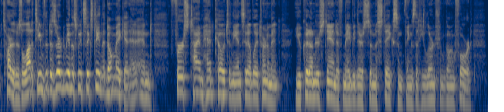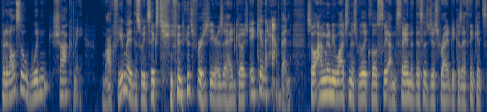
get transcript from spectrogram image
It's harder. There's a lot of teams that deserve to be in the Sweet 16 that don't make it. And first time head coach in the NCAA tournament, you could understand if maybe there's some mistakes, some things that he learned from going forward. But it also wouldn't shock me. Mark Few made the Sweet 16 in his first year as a head coach. It can happen. So I'm going to be watching this really closely. I'm saying that this is just right because I think it's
